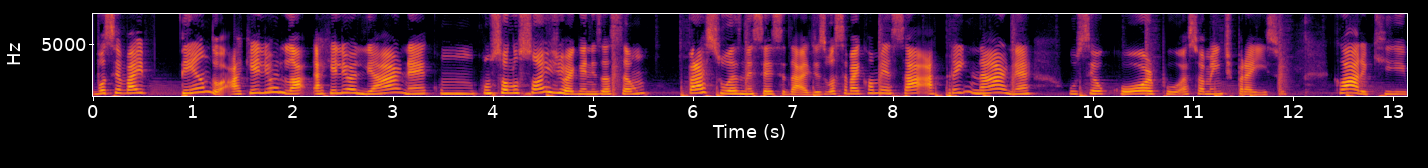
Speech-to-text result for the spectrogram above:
você vai tendo aquele, olhar, aquele olhar né, com, com soluções de organização para as suas necessidades. Você vai começar a treinar né, o seu corpo, a sua mente para isso. Claro que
